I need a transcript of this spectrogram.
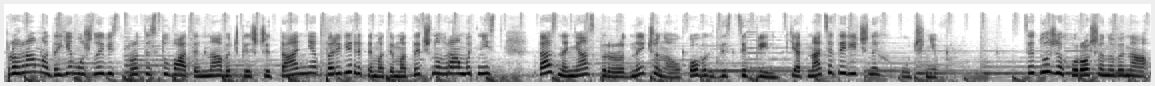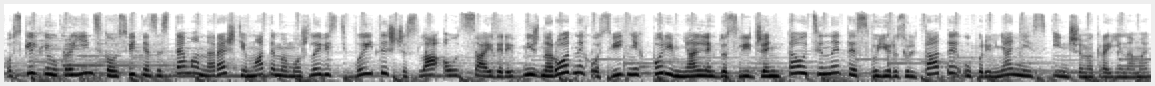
Програма дає можливість протестувати навички з читання, перевірити математичну грамотність та знання з природничо-наукових дисциплін 15-річних учнів. Це дуже хороша новина, оскільки українська освітня система нарешті матиме можливість вийти з числа аутсайдерів міжнародних освітніх порівняльних досліджень та оцінити свої результати у порівнянні з іншими країнами.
